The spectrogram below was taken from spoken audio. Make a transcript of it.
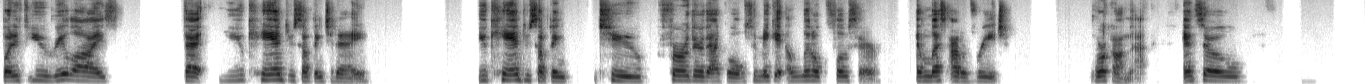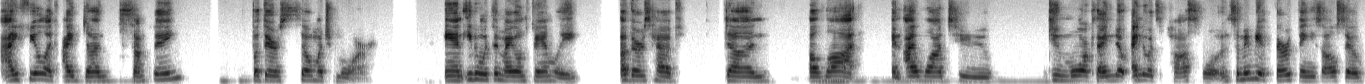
But if you realize that you can do something today, you can do something to further that goal, to make it a little closer and less out of reach, work on that. And so I feel like I've done something, but there's so much more. And even within my own family, others have done a lot and I want to do more because I know I know it's possible. And so maybe a third thing is also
